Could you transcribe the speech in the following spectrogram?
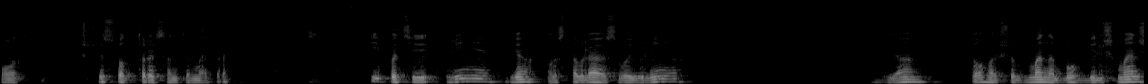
От, 603 сантиметри. І по цій лінії я виставляю свою лінію для того, щоб в мене був більш-менш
